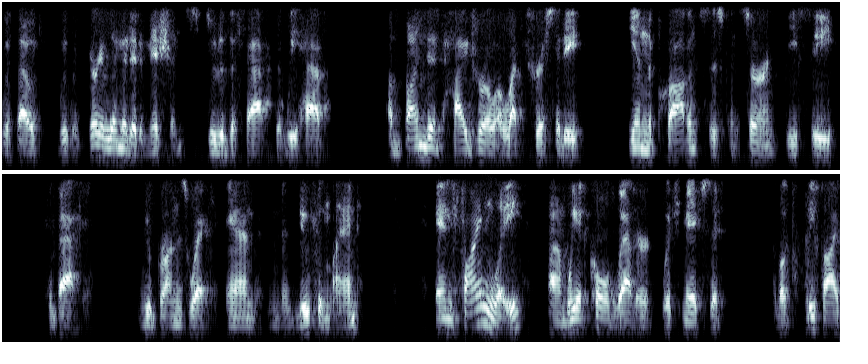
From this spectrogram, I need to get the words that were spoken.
without with very limited emissions due to the fact that we have abundant hydroelectricity in the provinces concerned, BC, Quebec, New Brunswick, and Newfoundland. And finally, um, we have cold weather, which makes it about 25%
